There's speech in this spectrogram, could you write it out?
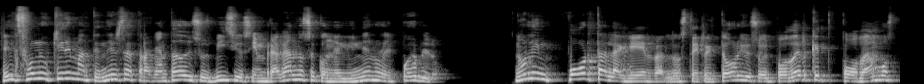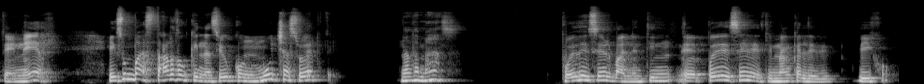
Él solo quiere mantenerse atragantado de sus vicios y embragándose con el dinero del pueblo. No le importa la guerra, los territorios o el poder que podamos tener. Es un bastardo que nació con mucha suerte. Nada más. Puede ser, Valentín, eh, puede ser, Slimanka le dijo.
